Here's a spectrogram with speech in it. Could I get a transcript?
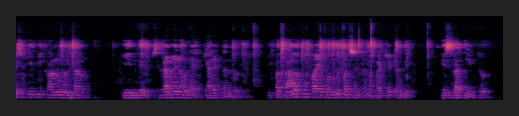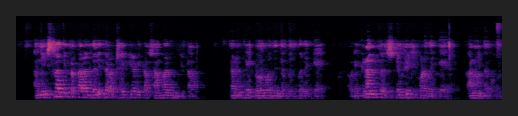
S T P ಕಾನೂನು ಅಂತ ಈ ಹಿಂದೆ ಸಿದ್ದರಾಮಯ್ಯನವರೇ ಜಾರಿಗೆ ತಂದು ಇಪ್ಪತ್ನಾಲ್ಕು ಪಾಯಿಂಟ್ ಒಂದು ಪರ್ಸೆಂಟನ್ನು ಬಜೆಟಲ್ಲಿ ಮೀಸಲಾತಿ ಇಟ್ಟು, ಆ ಮೀಸಲಾತಿ ಪ್ರಕಾರ ದಲಿತರ ಶೈಕ್ಷಣಿಕ ಸಾಮಾಜಿಕ ಘನತೆ ಗೌರವದಿಂದ ಬದುಕೋದಕ್ಕೆ ಅವ್ರ ಎಕನಾಮಿಕಲ್ ಸ್ಟೆಬಿಲಿಟಿ ಕೊಡೋದಕ್ಕೆ ಕಾನೂನು ತಗೊಂಡು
